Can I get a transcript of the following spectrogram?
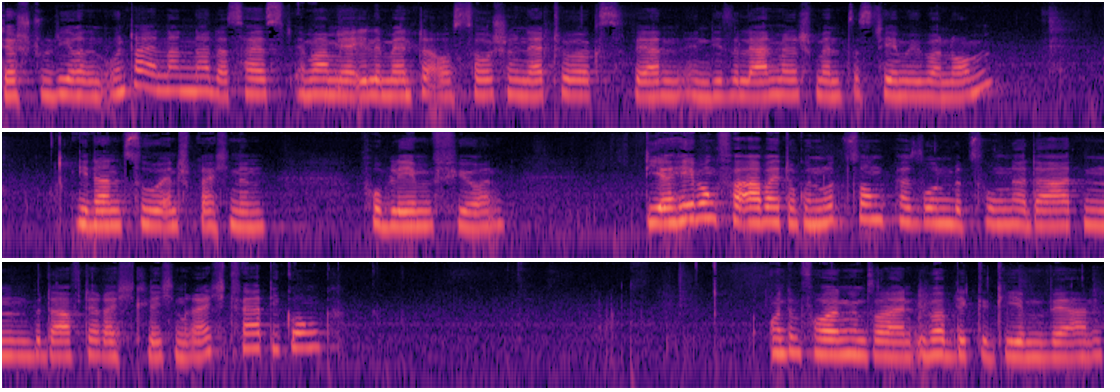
der Studierenden untereinander. Das heißt, immer mehr Elemente aus Social Networks werden in diese Lernmanagementsysteme übernommen, die dann zu entsprechenden Problemen führen. Die Erhebung, Verarbeitung und Nutzung personenbezogener Daten bedarf der rechtlichen Rechtfertigung. Und im Folgenden soll ein Überblick gegeben werden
